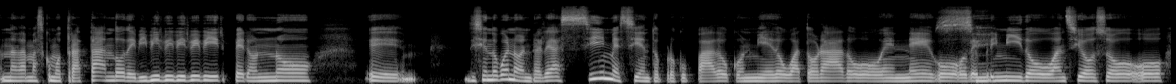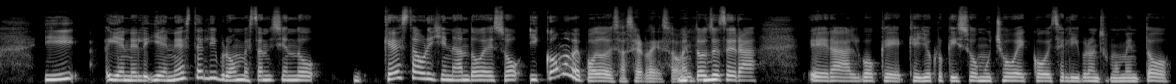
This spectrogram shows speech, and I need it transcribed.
nada más como tratando de vivir, vivir, vivir, pero no eh, diciendo, bueno, en realidad sí me siento preocupado, con miedo o atorado, o en ego, o deprimido, o ansioso, y, y, en el, y en este libro me están diciendo qué está originando eso y cómo me puedo deshacer de eso. Entonces era era algo que, yo creo que hizo mucho eco ese libro en su momento.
